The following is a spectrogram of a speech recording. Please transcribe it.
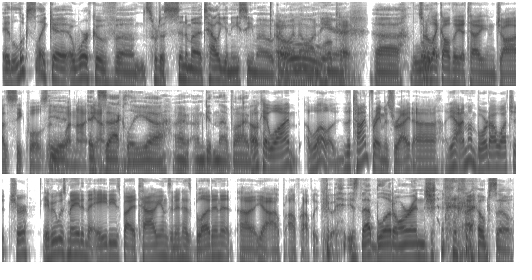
It looks like a, a work of um, sort of cinema Italianissimo going Oh, on here. okay. Uh, Sort of like all the Italian Jaws sequels and Yeah, whatnot. yeah. Exactly. Yeah, I, I'm getting that vibe. Okay, well, I'm well. The time frame is right. Uh, yeah, I'm on board. I'll watch it. Sure. If it was made in the '80s by Italians and it has blood in it, uh, yeah, I'll, I'll probably view it. Is that blood orange? I hope so.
